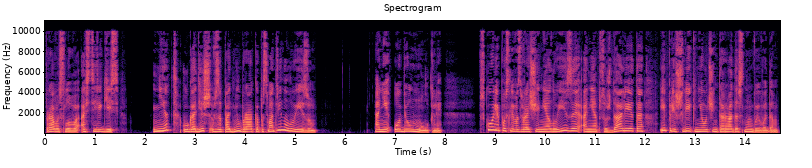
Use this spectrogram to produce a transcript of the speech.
право слово, остерегись. «Нет, угодишь в западню брака. Посмотри на Луизу». Они обе умолкли. Вскоре после возвращения Луизы они обсуждали это и пришли к не очень-то радостным выводам.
